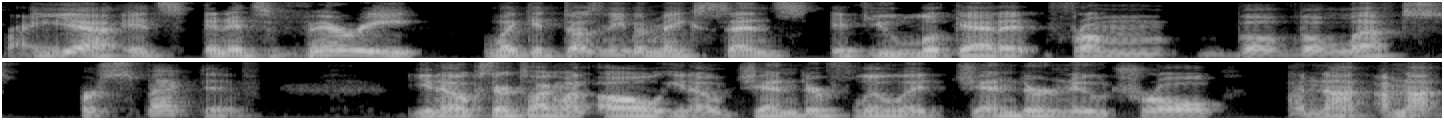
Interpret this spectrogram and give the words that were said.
right? Yeah, it's and it's very like it doesn't even make sense if you look at it from the the left's perspective you know because they're talking about oh you know gender fluid gender neutral. I'm not i'm not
